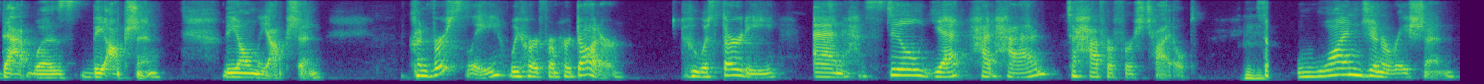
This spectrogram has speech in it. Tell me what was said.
that was the option the only option. Conversely we heard from her daughter who was 30 and still yet had had to have her first child. Mm-hmm. so one generation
